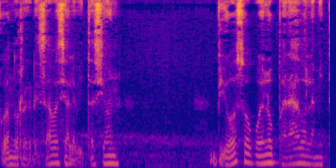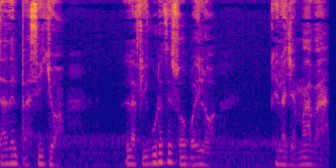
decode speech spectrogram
Cuando regresaba hacia la habitación, vio a su abuelo parado a la mitad del pasillo, la figura de su abuelo, que la llamaba,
